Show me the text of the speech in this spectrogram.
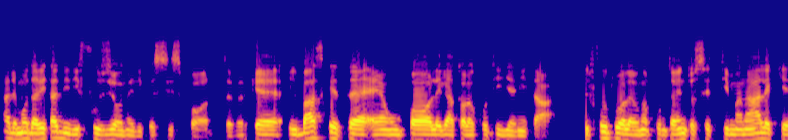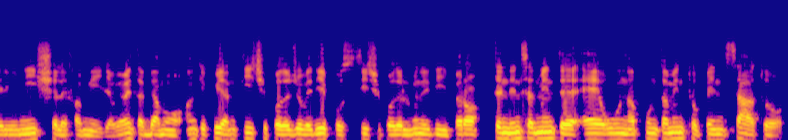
alle modalità di diffusione di questi sport, perché il basket è un po' legato alla quotidianità il football è un appuntamento settimanale che riunisce le famiglie. Ovviamente abbiamo anche qui anticipo del giovedì e posticipo del lunedì, però tendenzialmente è un appuntamento pensato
